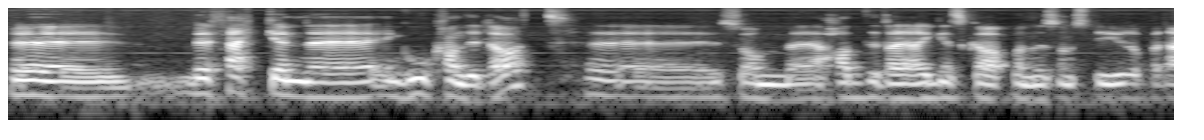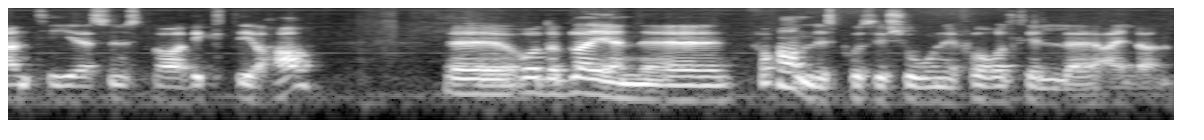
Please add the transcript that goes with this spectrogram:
Eh, Vi fikk en, eh, en god kandidat eh, som hadde de egenskapene som styret på den tida syntes var viktig å ha. Og det ble en forhandlingsposisjon i forhold til Eiland.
